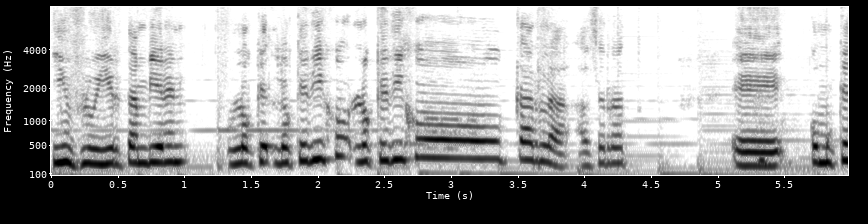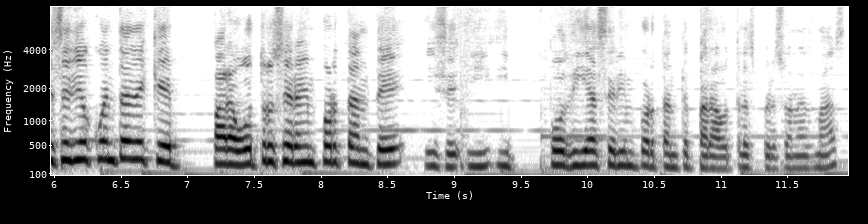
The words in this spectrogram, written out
influir también en lo que, lo que dijo, lo que dijo Carla hace rato. Eh, como que se dio cuenta de que para otros era importante y, se, y podía ser importante para otras personas más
